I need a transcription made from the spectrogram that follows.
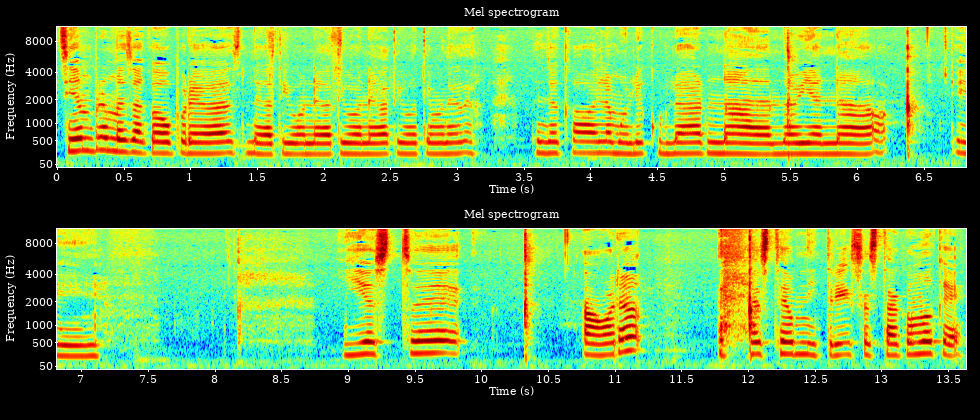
siempre me ha sacado pruebas negativo, negativo, negativo, negativo, negativo. Me sacaba la molecular, nada, no había nada. Y, y este, ahora este Omnitrix está como que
